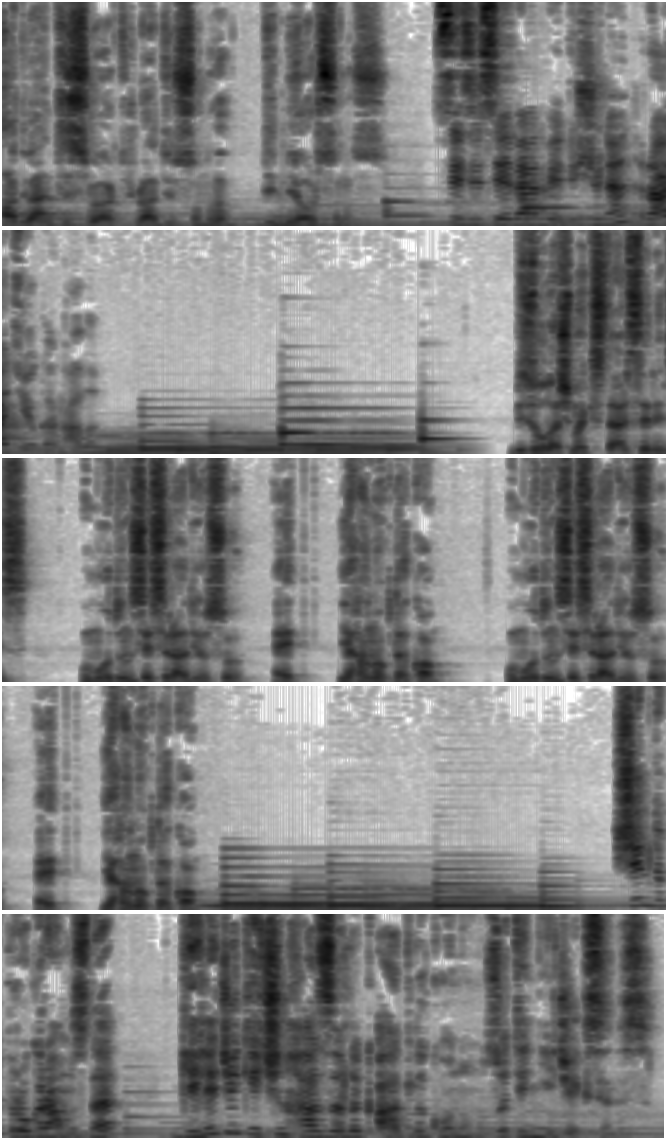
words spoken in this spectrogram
Adventist World Radyosunu dinliyorsunuz. Sizi seven ve düşünen radyo kanalı. Bize ulaşmak isterseniz Umutun Sesi Radyosu et yaha.com Umutun Sesi Radyosu et yaha.com Şimdi programımızda Gelecek için Hazırlık adlı konumuzu dinleyeceksiniz.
